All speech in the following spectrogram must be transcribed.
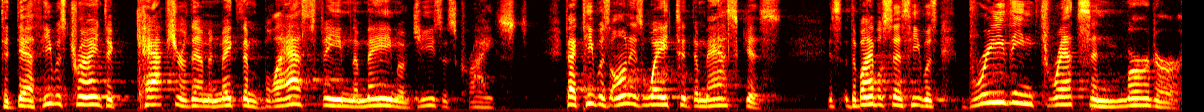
to death. He was trying to capture them and make them blaspheme the name of Jesus Christ. In fact, he was on his way to Damascus. It's, the Bible says he was breathing threats and murder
